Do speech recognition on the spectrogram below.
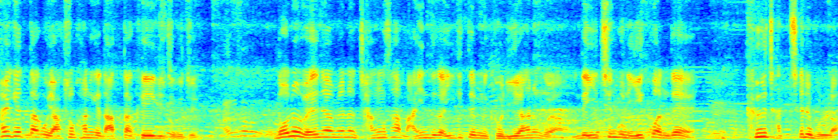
팔겠다고 약속하는 게 낫다 그 얘기지, 그지? 너는 왜냐면은 장사 마인드가 있기 때문에 그걸 이해하는 거야. 근데 이 친구는 이과인데 그 자체를 몰라.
